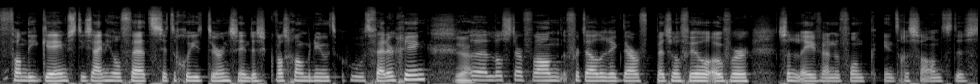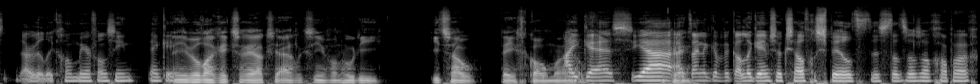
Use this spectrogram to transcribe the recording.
van die games, die zijn heel vet, zitten goede turns in. Dus ik was gewoon benieuwd hoe het verder ging. Ja. Eh, los daarvan vertelde ik daar best wel veel over zijn leven en dat vond ik interessant. Dus daar wilde ik gewoon meer van zien, denk ik. en je wil dan Rick's reactie eigenlijk zien van hoe die iets zou tegenkomen. I Of- guess. Ja, uiteindelijk heb ik alle games ook zelf gespeeld. Dus dat was wel grappig.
